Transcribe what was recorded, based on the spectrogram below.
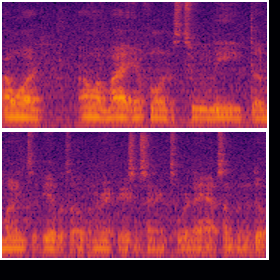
I want, I want my influence to lead the money to be able to open a recreation center to where they have something to do.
